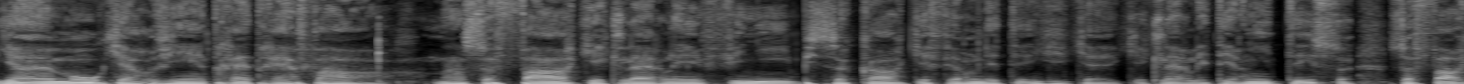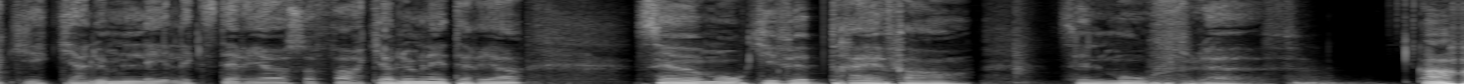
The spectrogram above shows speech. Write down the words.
il y a un mot qui revient très très fort dans ce phare qui éclaire l'infini, puis ce corps qui, ferme éclaire l'éternité, ce, phare qui, allume l'e- l'extérieur, ce phare qui allume l'intérieur. C'est un mot qui vibre très fort. C'est le mot fleuve. Ah,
